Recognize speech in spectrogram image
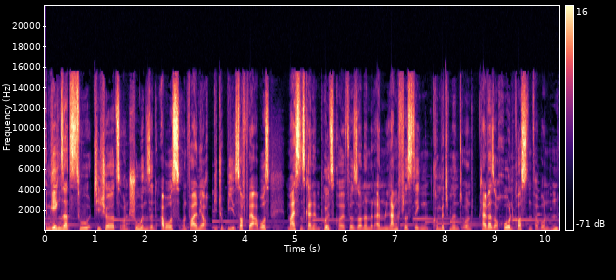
Im Gegensatz zu T-Shirts und Schuhen sind Abos und vor allem ja auch B2B-Software-Abos meistens keine Impulskäufe, sondern mit einem langfristigen Commitment und teilweise auch hohen Kosten verbunden.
